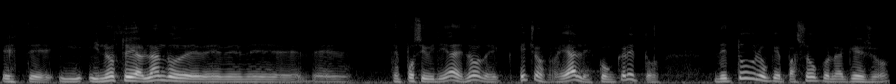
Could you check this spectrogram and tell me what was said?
este, y, no estoy hablando de posibilidades, ¿no? de hechos reales, concretos, de todo lo que pasó con aquello,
